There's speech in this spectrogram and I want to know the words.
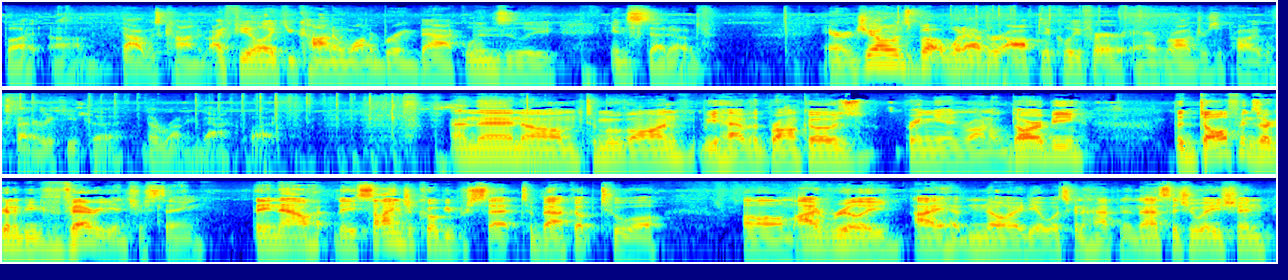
but um, that was kind of. I feel like you kind of want to bring back Linsley instead of Aaron Jones, but whatever. Optically for Aaron Rodgers, it probably looks better to keep the the running back. But And then um, to move on, we have the Broncos bringing in Ronald Darby. The Dolphins are going to be very interesting. They now they signed Jacoby Brissett to back up Tua. Um, I really I have no idea what's going to happen in that situation.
